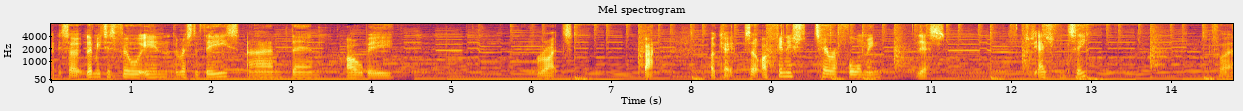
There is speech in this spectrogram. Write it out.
okay, so let me just fill in the rest of these and then I'll be right back. Okay, so I finished terraforming this. As you can see, if I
